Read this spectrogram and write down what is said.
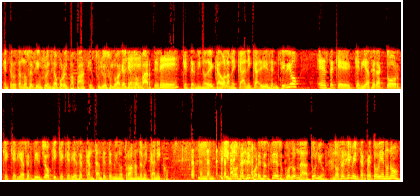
entre otras, no sé si influenciado por el papá, que es Tulio Zuluaga, el de Sí, Azopartes, sí. que terminó dedicado a la mecánica, y dicen, si vio, este que quería ser actor, que quería ser disc jockey, que quería ser cantante, terminó trabajando de mecánico. Mm. y no sé si por eso escribe su columna, Tulio. No sé si lo interpreto bien o no.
